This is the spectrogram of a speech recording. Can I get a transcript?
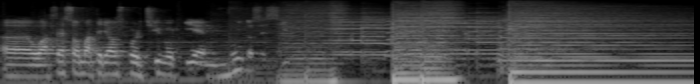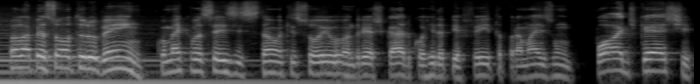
Uh, o acesso ao material esportivo aqui é muito acessível. Olá pessoal, tudo bem? Como é que vocês estão? Aqui sou eu, André Ascar, Corrida Perfeita, para mais um podcast.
